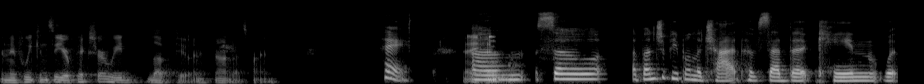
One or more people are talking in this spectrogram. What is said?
and if we can see your picture, we'd love to. And if not, that's fine. Hey. hey um, so a bunch of people in the chat have said that Cain w-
